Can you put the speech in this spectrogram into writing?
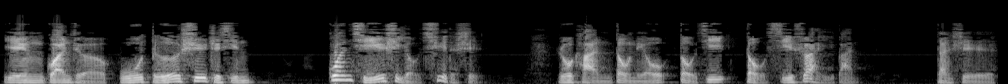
因观者无得失之心。观棋是有趣的事，如看斗牛、斗鸡、斗蟋蟀一般，但是。”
